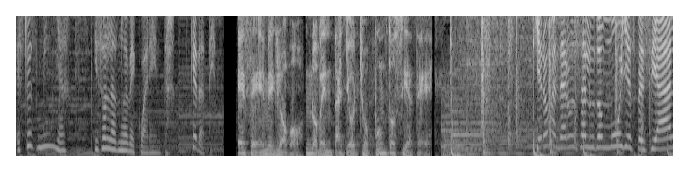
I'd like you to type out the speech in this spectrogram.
Esto es Niña y son las 9.40. Quédate. FM Globo 98.7. Quiero mandar un saludo muy especial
